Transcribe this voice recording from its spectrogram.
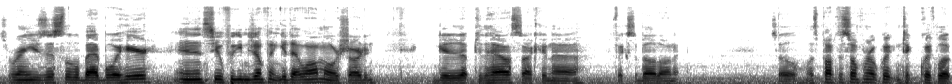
So we're to use this little bad boy here and see if we can jump it and get that lawnmower started. Get it up to the house so I can uh, fix the belt on it. So let's pop this open real quick and take a quick look.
